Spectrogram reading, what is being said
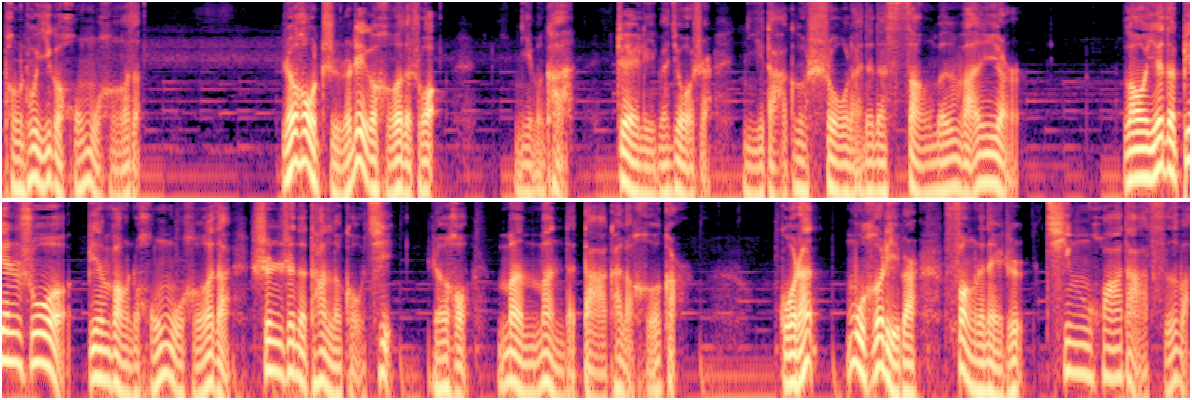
捧出一个红木盒子，然后指着这个盒子说：“你们看，这里面就是你大哥收来的那丧门玩意儿。”老爷子边说边望着红木盒子，深深的叹了口气，然后慢慢的打开了盒盖。果然，木盒里边放着那只青花大瓷碗。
